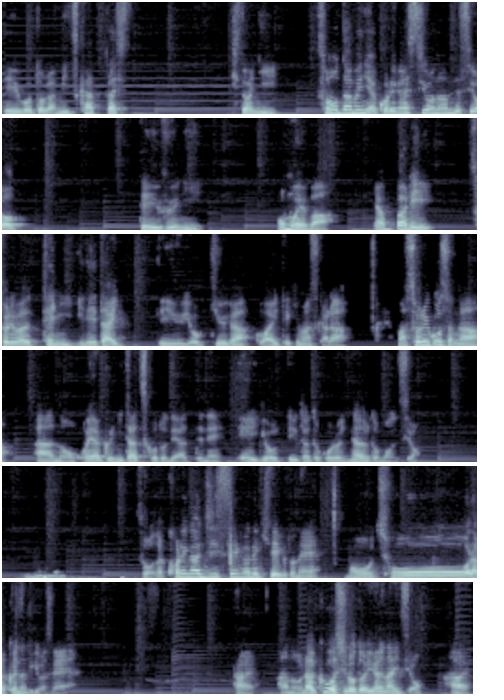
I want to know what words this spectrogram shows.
っていうことが見つかった人に、そのためにはこれが必要なんですよっていうふうに思えば、やっぱりそれは手に入れたいっていう欲求が湧いてきますから、まあ、それこそが、あの、お役に立つことであってね、営業っていったところになると思うんですよ。そう。これが実践ができていくとね、もう超楽になってきますね。はい。あの、楽をしろとは言わないですよ。はい。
